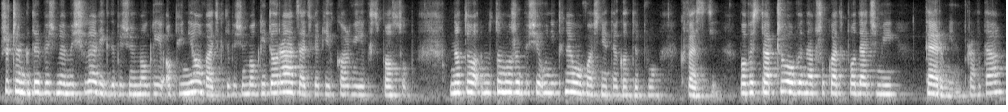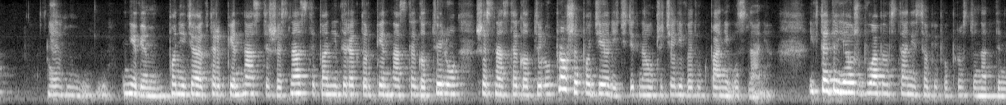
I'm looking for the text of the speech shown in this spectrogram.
Przy czym gdybyśmy myśleli, gdybyśmy mogli opiniować, gdybyśmy mogli doradzać w jakikolwiek sposób, no to, no to może by się uniknęło właśnie tego typu kwestii. Bo wystarczyłoby na przykład podać mi termin, prawda? Nie, wiem, poniedziałek, wtorek 15, 16, pani dyrektor 15 tylu, 16 tylu, proszę podzielić tych nauczycieli według pani uznania. I wtedy ja już byłabym w stanie sobie po prostu nad tym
